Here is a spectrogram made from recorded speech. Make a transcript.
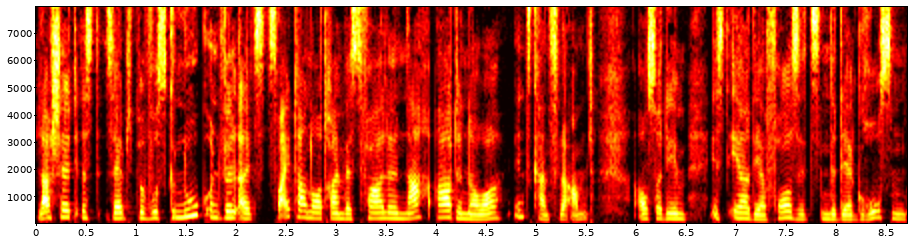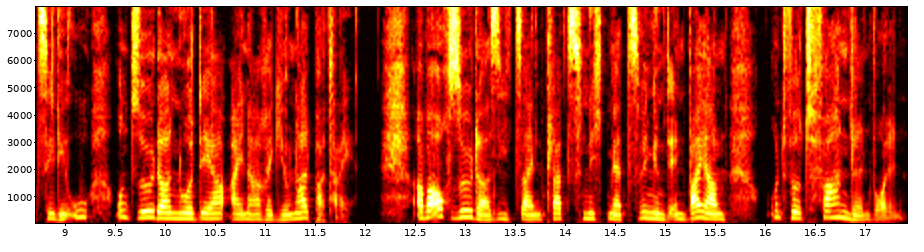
Laschet ist selbstbewusst genug und will als zweiter Nordrhein-Westfale nach Adenauer ins Kanzleramt. Außerdem ist er der Vorsitzende der großen CDU und Söder nur der einer Regionalpartei. Aber auch Söder sieht seinen Platz nicht mehr zwingend in Bayern und wird verhandeln wollen.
